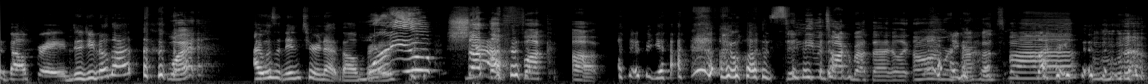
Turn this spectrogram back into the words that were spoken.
with Valfré. Did you know that? What? I was an intern at Valfré. Were you? Shut the fuck up. yeah, I was. Didn't even talk about that. You're like, oh, I'm working I for Chutzpah.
